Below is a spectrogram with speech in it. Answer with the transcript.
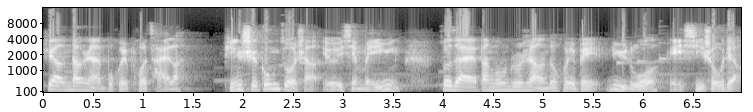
这样当然不会破财了。平时工作上有一些霉运，坐在办公桌上都会被绿萝给吸收掉，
